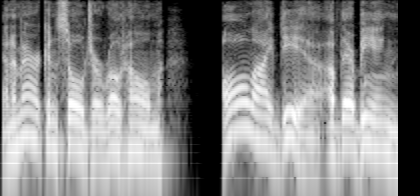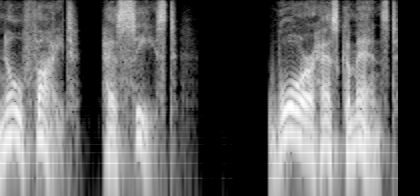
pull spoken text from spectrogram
an American soldier wrote home, All idea of there being no fight has ceased. War has commenced,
